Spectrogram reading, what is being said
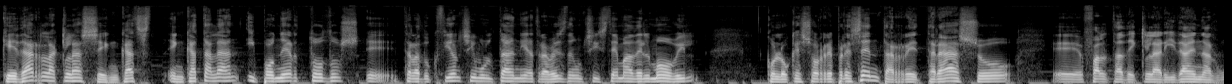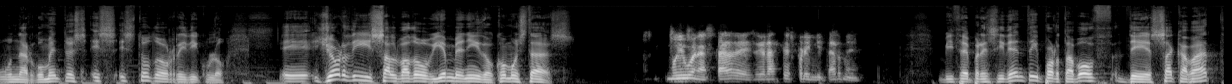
que dar la clase en, catalán y poner todos eh, traducción simultánea a través de un sistema del móvil, con lo que eso representa, retraso, eh, falta de claridad en algún argumento, es, es, es todo ridículo. Eh, Jordi Salvador, bienvenido, ¿cómo estás? Muy buenas tardes, gracias por invitarme. Vicepresidente y portavoz de Sacabat,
